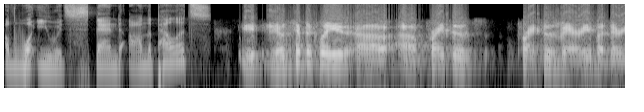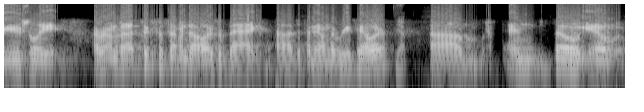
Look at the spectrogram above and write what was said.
of what you would spend on the pellets? You know, typically uh, uh, prices prices vary, but they're usually around uh, six to seven dollars a bag, uh, depending on the retailer. Yep. Um, and so, you know,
